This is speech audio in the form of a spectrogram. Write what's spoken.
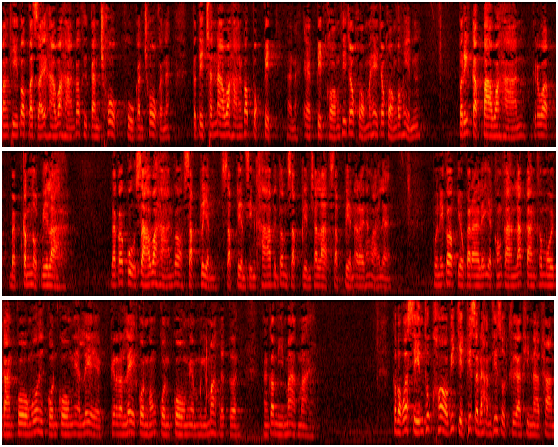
บางทีก็ปัสสัยหาวหารก็คือการโชคขู่กันโชคกันนะปฏิชันนาวหารก็ปกปิดนะแอบปิดของที่เจ้าของไม่ให้เจ้าของก็เห็น ปริกับปาวหารเรียกว่าแบบกำหนดเวลา แล้วก็กุสาวหารก็สับเปลี่ยนสับเปลี่ยนสินค้า เป็นต้นสับเปลี่ยนฉลากสับเปลี่ยนอะไรทั้งหลายแหละ พวกนี้ก็เกี่ยวกับรายละเอียดของการลักการขโมยการโกงโอ้ยโกนโกงเนี่ยเล่กระเล่กลของโกนโกงเนี่ยมีมากเหลือเกินมันก็มีมากมาย ก็บอกว่าศีลทุกข้อวิจิตพิสดารที่สุดคืออธินาทาน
